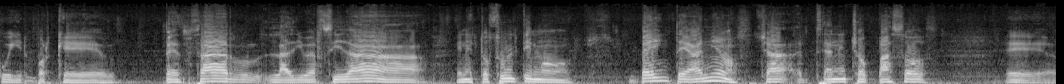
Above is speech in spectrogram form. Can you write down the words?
queer, porque pensar la diversidad en estos últimos 20 años ya se han hecho pasos eh,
